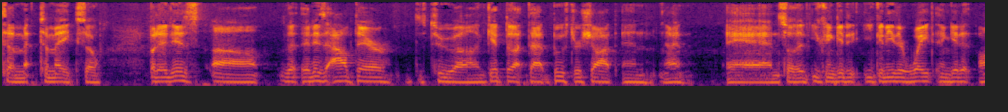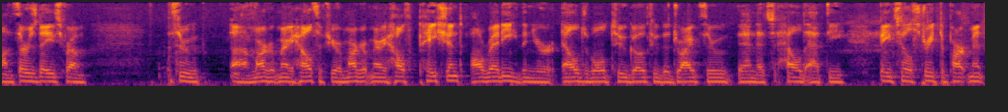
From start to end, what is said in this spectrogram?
to to make. So, but it is uh, it is out there to uh, get that, that booster shot and, and and so that you can get it. You can either wait and get it on Thursdays from through uh, Margaret Mary Health. If you're a Margaret Mary Health patient already, then you're eligible to go through the drive-through. And it's held at the Batesville Street Department,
